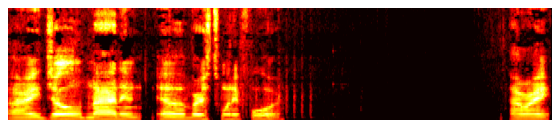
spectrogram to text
All right. Job nine and uh, verse twenty four. All right.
